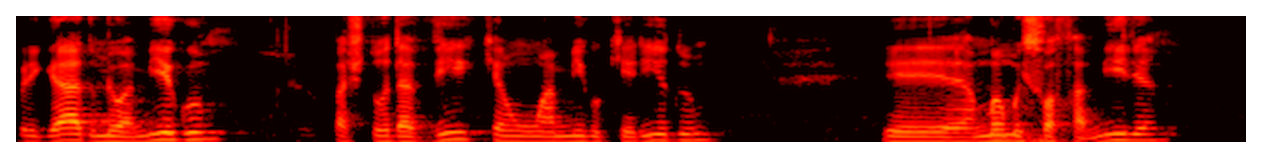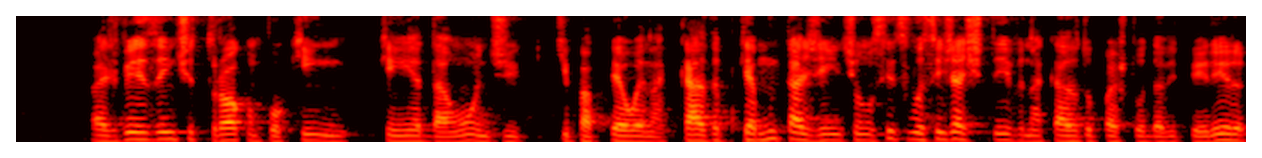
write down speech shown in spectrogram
Obrigado, meu amigo, pastor Davi, que é um amigo querido. É, amamos sua família. Às vezes a gente troca um pouquinho quem é da onde, que papel é na casa, porque é muita gente. Eu não sei se você já esteve na casa do pastor Davi Pereira,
